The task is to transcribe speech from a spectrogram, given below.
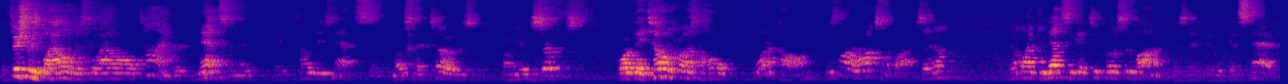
the fisheries biologists go out all the time with nets and they, they tow these nets, and most of their tows are near the surface. Or if they tow across the whole water column, there's a lot of rocks on the bottom, so they don't, they don't like the nets to get too close to the bottom because they, they would get snagged.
